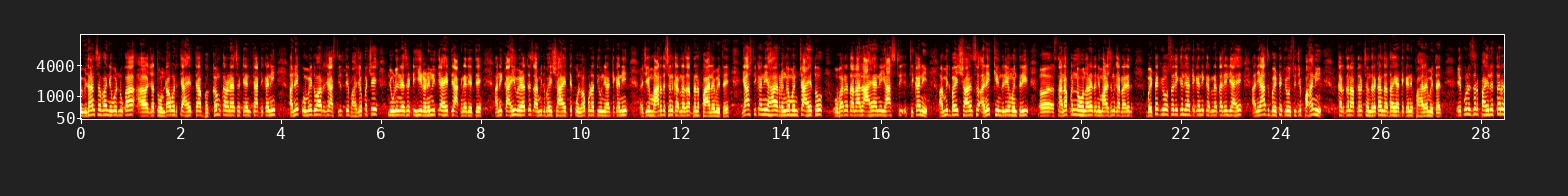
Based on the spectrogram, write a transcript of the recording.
विधानसभा निवडणुका ज्या तोंडावरती आहेत त्या भक्कम करण्यासाठी आणि त्या ठिकाणी अनेक उमेदवार जे असतील ते भाजपचे निवडून येण्यासाठी ही रणनीती आहे ती आखण्यात येते. आणि काही वेळातच अमितभाई शहा आहेत ते कोल्हापुरात येऊन या ठिकाणी जे मार्गदर्शन करण्याचं आपल्याला पाहायला मिळते याच ठिकाणी हा रंगमंच आहे तो उभारण्यात आलेला आहे आणि याच ठिकाणी अमितभाई शहांसह अनेक केंद्रीय मंत्री स्थानापन्न होणार आहेत आणि मार्गदर्शन करणार आहेत. बैठक व्यवस्था देखील या ठिकाणी करण्यात आलेली आहे आणि आज बैठक व्यवस्थेची पाहणी करताना आपल्याला चंद्रकांत दादा या ठिकाणी पाहायला मिळत आहेत एकूणच जर पाहिलं तर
